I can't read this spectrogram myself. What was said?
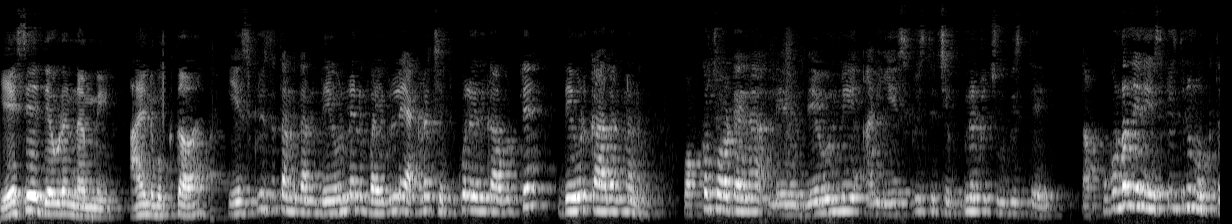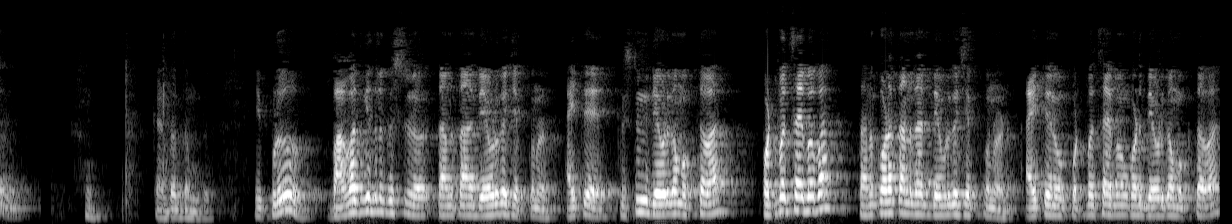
ఏసే దేవుడని నమ్మి ఆయన ముక్తావా యేసుక్రీస్తు తను తన దేవుడిని బైబిల్లో ఎక్కడ చెప్పుకోలేదు కాబట్టి దేవుడు కాదంటున్నాను ఒక్క చోటైనా నేను దేవుణ్ణి అని యేసుక్రీస్తు చెప్పినట్లు చూపిస్తే తప్పకుండా నేను యేసుక్రీస్తుని మొక్కుతాను. కంటోన్ తమ్ముడు. ఇప్పుడు భగవద్గీతలో కృష్ణుడు తను తన దేవుడిగా చెప్పుకున్నాడు. అయితే కృష్ణుని దేవుడిగా మొక్కుతావా? పుట్టపతి సాయిబాబా? తను కూడా తన తన దేవుడిగా చెప్పుకున్నాడు. అయితే నువ్వు పుట్టపతి సాయిబాబా కూడా దేవుడిగా మొక్కుతావా?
